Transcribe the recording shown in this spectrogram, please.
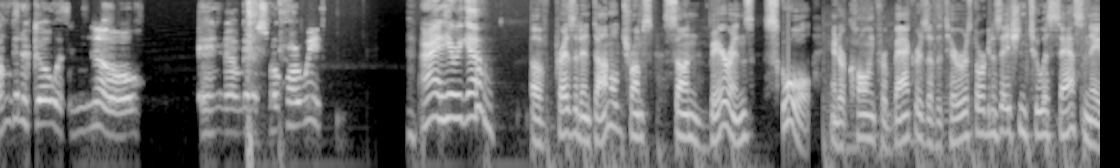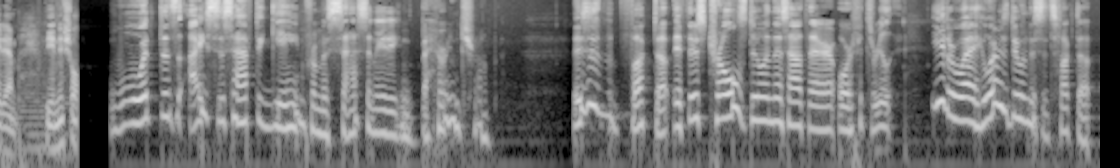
I'm gonna go with no, and I'm gonna smoke more weed. All right, here we go. of President Donald Trump's son Barron's school and are calling for backers of the terrorist organization to assassinate him. The initial What does ISIS have to gain from assassinating Barron Trump? This is the fucked up. If there's trolls doing this out there, or if it's real, either way, whoever's doing this, it's fucked up.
